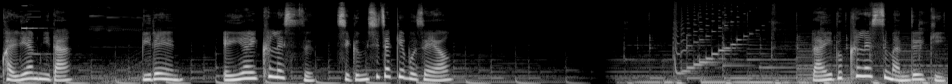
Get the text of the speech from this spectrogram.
관리합니다. 미래엔 AI 클래스 지금 시작해 보세요. 라이브 클래스 만들기.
